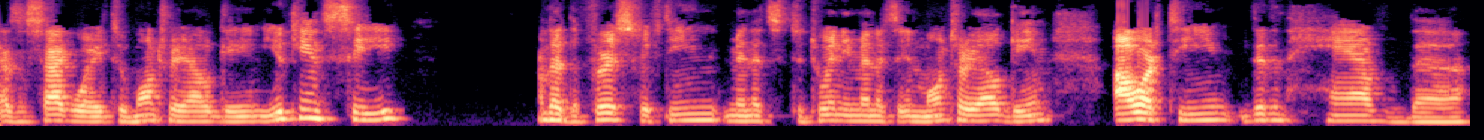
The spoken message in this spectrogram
as a segue to Montreal game. You can see that the first 15 minutes to 20 minutes in Montreal game, our team didn't have the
